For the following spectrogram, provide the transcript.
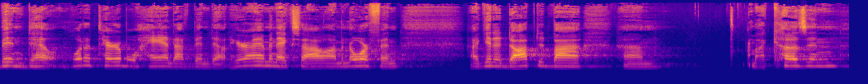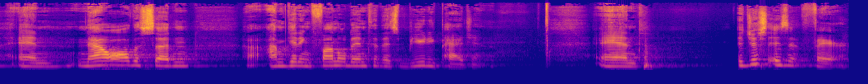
been dealt. What a terrible hand I've been dealt. Here I am in exile. I'm an orphan. I get adopted by um, my cousin, and now all of a sudden, I'm getting funneled into this beauty pageant. And it just isn't fair.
